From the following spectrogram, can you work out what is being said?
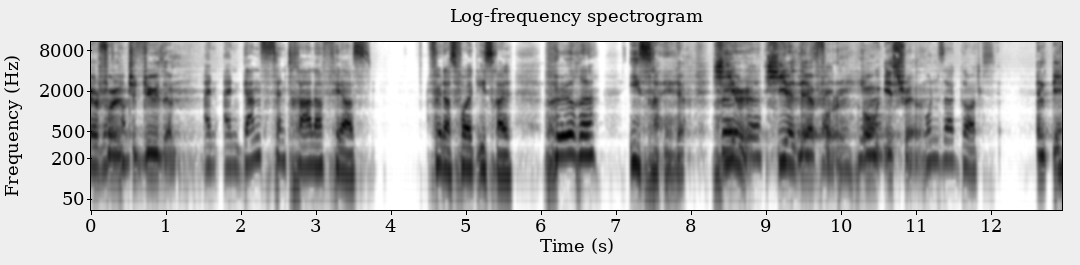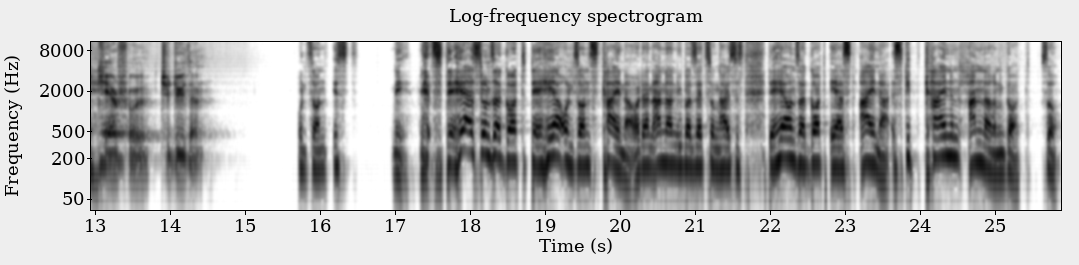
Careful jetzt to do them. ein, ein ganz zentraler Vers für das Volk Israel. Höre Israel. Yeah. Hear, Höre hear therefore, O Israel, Unser Gott. and be careful to do them. Und sonst ist. Nee, jetzt. Der Herr ist unser Gott, der Herr und sonst keiner. Oder in anderen Übersetzungen heißt es, der Herr unser Gott, er ist einer. Es gibt keinen anderen Gott. So.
